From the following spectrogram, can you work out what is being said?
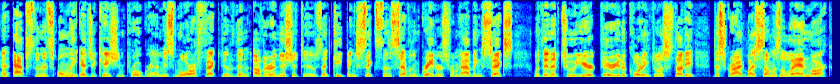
An abstinence only education program is more effective than other initiatives at keeping sixth and seventh graders from having sex within a two year period, according to a study described by some as a landmark.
